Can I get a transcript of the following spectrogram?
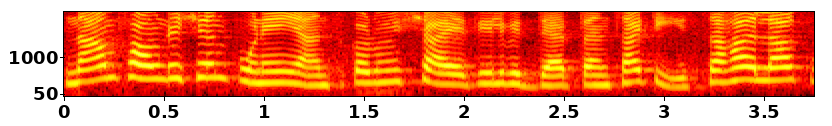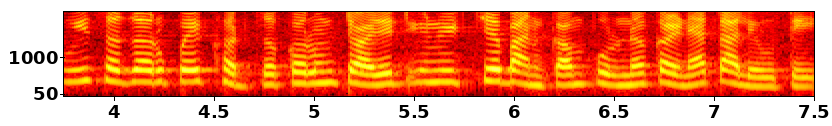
नाम फाउंडेशन पुणे यांच्याकडून शाळेतील विद्यार्थ्यांसाठी सहा लाख वीस हजार रुपये खर्च करून टॉयलेट युनिटचे बांधकाम पूर्ण करण्यात आले होते.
